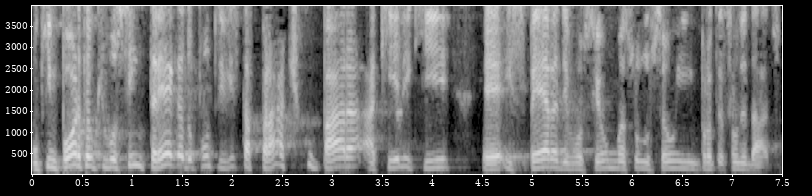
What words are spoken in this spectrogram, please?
O que importa é o que você entrega do ponto de vista prático para aquele que é, espera de você uma solução em proteção de dados.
